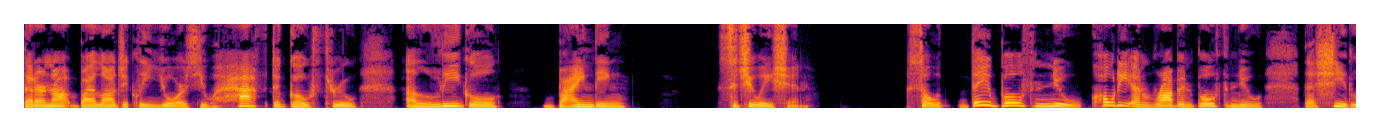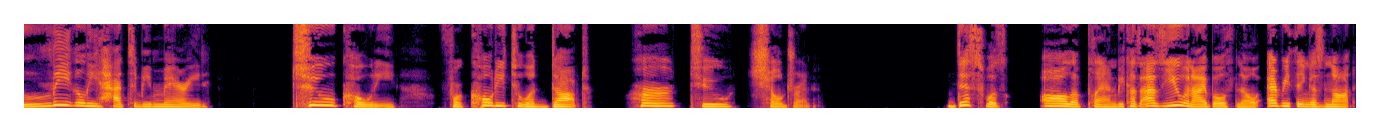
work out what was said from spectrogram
that are not biologically yours, you have to go through a legal binding situation. So they both knew, Kody and Robyn both knew that she legally had to be married to Kody for Kody to adopt her two children. This was all a plan because as you and I both know, everything is not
